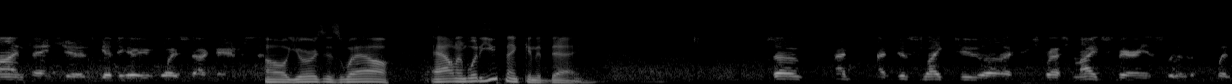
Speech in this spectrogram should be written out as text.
Fine, thank you. It's good to hear your voice, Dr. Anderson. Oh, yours as well. Alan, what are you thinking today? So, I'd, I'd just like to uh, express my experience with with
